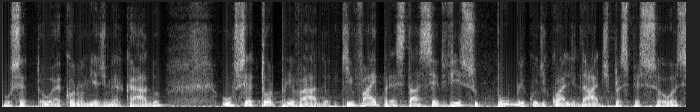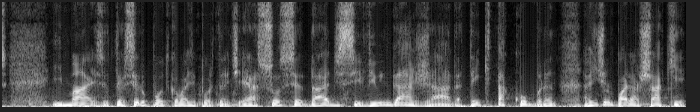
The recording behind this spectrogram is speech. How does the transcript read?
o setor, a economia de mercado, um setor privado que vai prestar serviço público de qualidade para as pessoas e mais, o terceiro ponto que é mais importante é a sociedade civil engajada, tem que estar tá cobrando. A gente não pode achar que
